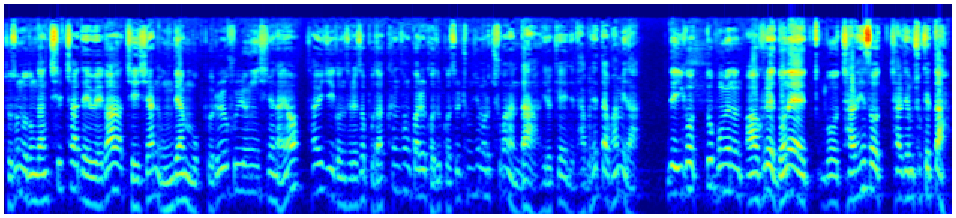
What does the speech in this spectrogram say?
조선노동당 7차 대회가 제시한 웅대한 목표를 훌륭히 실현하여 사회주의 건설에서 보다 큰 성과를 거둘 것을 중심으로 축원한다. 이렇게 이제 답을 했다고 합니다. 근데 이것도 보면은 아 그래 너네 뭐 잘해서 잘 되면 좋겠다.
